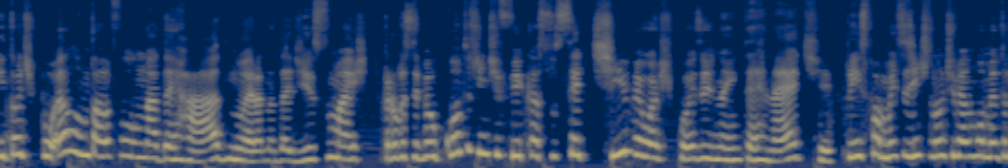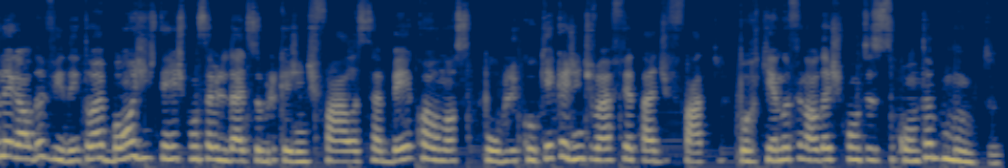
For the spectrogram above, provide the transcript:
Então, tipo, ela não tava falando nada errado, não era nada disso, mas para você ver o quanto a gente fica suscetível às coisas na internet, principalmente se a gente não tiver no momento legal da vida. Então é bom a gente ter responsabilidade sobre o que a gente fala, saber qual é o nosso público, o que, que a gente vai afetar de fato, porque no final das contas isso conta muito.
